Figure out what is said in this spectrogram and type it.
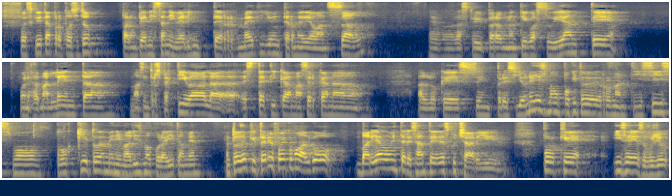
fue escrita a propósito para un pianista a nivel intermedio, intermedio avanzado. Eh, la escribí para un antiguo estudiante. Bueno, esa es más lenta, más introspectiva, la estética más cercana a lo que es impresionismo, un poquito de romanticismo, un poquito de minimalismo por ahí también. Entonces el criterio fue como algo variado, interesante de escuchar y porque hice eso, yo,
